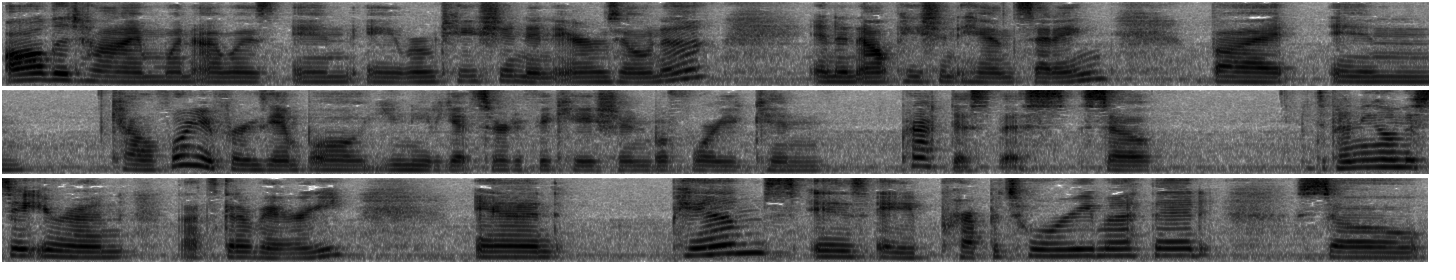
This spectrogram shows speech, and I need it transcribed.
all the time when I was in a rotation in Arizona in an outpatient hand setting, but in California, for example, you need to get certification before you can practice this. So, depending on the state you're in, that's going to vary. And PAMS is a preparatory method, so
